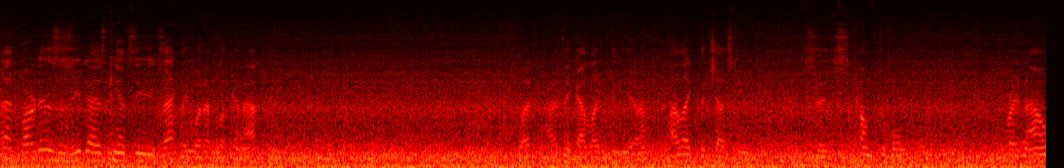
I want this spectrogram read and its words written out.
Bad part is, is you guys can't see exactly what I'm looking at but I think I like the uh, I like the chesty. It's, it's comfortable right now.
